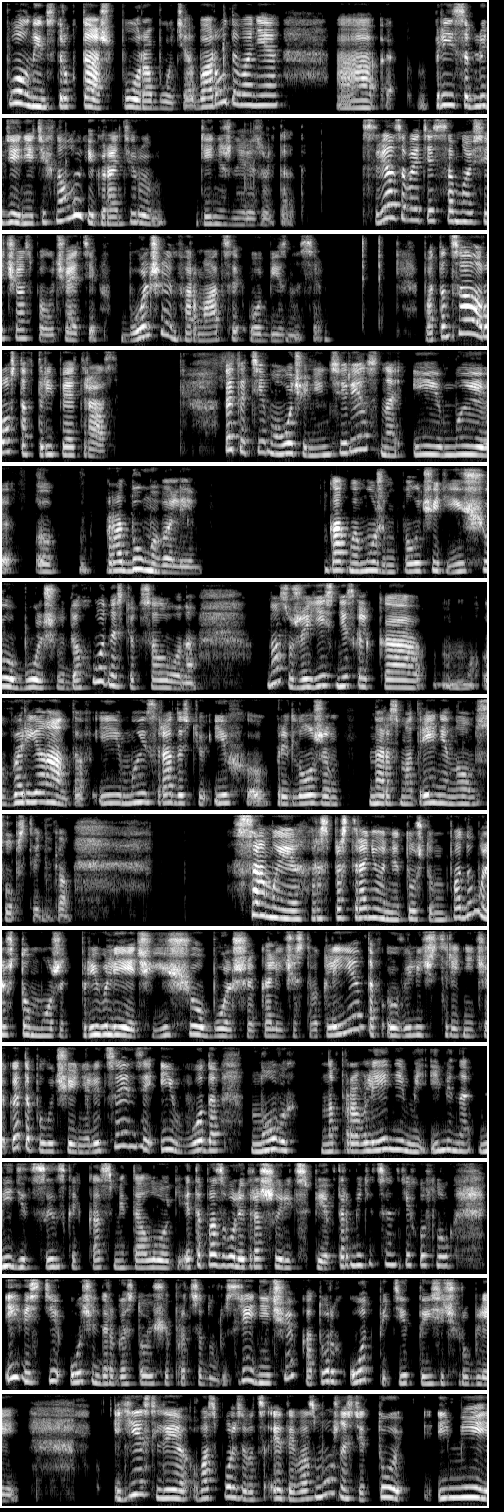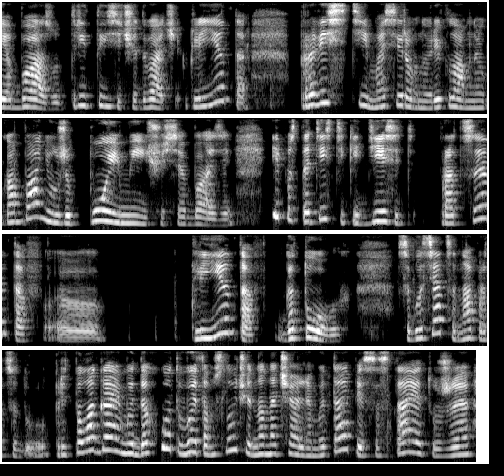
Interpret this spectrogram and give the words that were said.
полный инструктаж по работе оборудования. А, при соблюдении технологий гарантируем денежный результат. Связывайтесь со мной сейчас, получайте больше информации о бизнесе. Потенциал роста в 3-5 раз. Эта тема очень интересна, и мы э, продумывали, как мы можем получить еще большую доходность от салона. У нас уже есть несколько вариантов, и мы с радостью их э, предложим на рассмотрение новым собственникам. Самые распространенные, то, что мы подумали, что может привлечь еще большее количество клиентов и увеличить средний чек, это получение лицензии и ввода новых направлениями именно медицинской косметологии. Это позволит расширить спектр медицинских услуг и ввести очень дорогостоящие процедуры, средний чек которых от 5000 рублей. Если воспользоваться этой возможностью, то имея базу 3002 клиента, провести массированную рекламную кампанию уже по имеющейся базе и по статистике 10% э, клиентов готовых согласятся на процедуру. Предполагаемый доход в этом случае на начальном этапе составит уже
